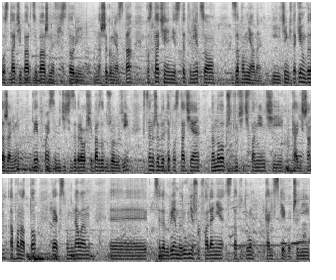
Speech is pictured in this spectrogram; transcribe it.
postacie bardzo ważne w historii naszego miasta, postacie niestety nieco zapomniane i dzięki takiemu wydarzeniu, tak jak Państwo widzicie, zebrało się bardzo dużo ludzi. Chcemy, żeby te postacie na nowo przywrócić w pamięci Kaliszan, a ponadto, tak jak wspominałem, celebrujemy również uchwalenie Statutu Kaliskiego, czyli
